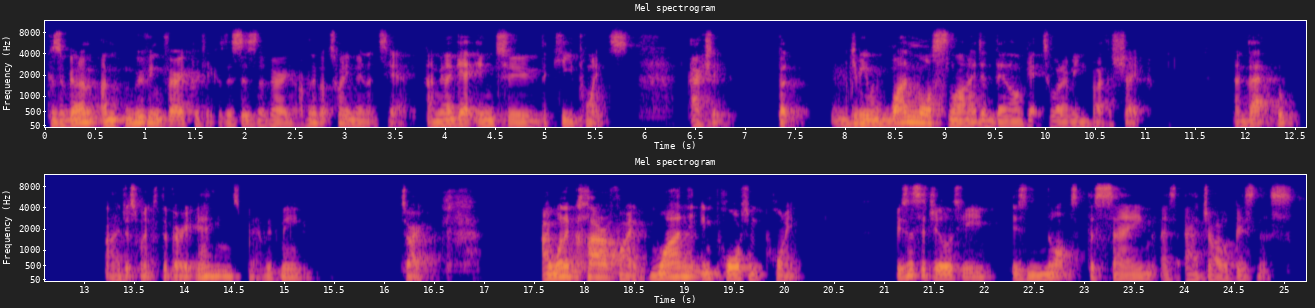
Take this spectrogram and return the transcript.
because I'm going to, I'm moving very quickly because this is the very, I've only got 20 minutes here. I'm going to get into the key points actually, but give me one more slide and then I'll get to what I mean by the shape. And that, I just went to the very end, bear with me. Sorry. I want to clarify one important point. Business agility is not the same as agile business.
